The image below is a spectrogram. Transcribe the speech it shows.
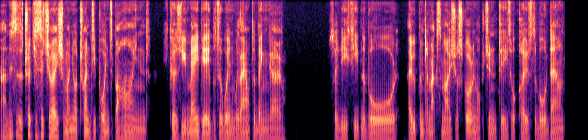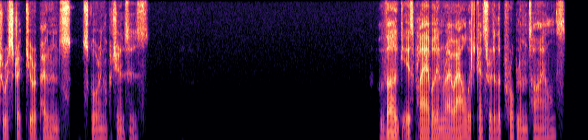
And this is a tricky situation when you're 20 points behind, because you may be able to win without a bingo. So do you keep the board open to maximise your scoring opportunities or close the board down to restrict your opponent's scoring opportunities? Vug is playable in row L, which gets rid of the problem tiles.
